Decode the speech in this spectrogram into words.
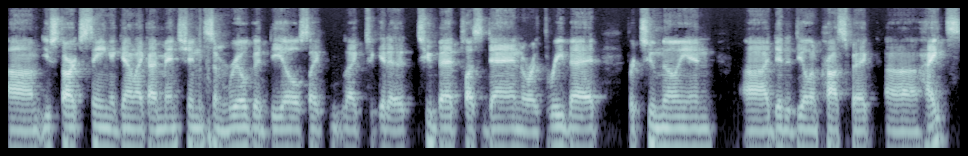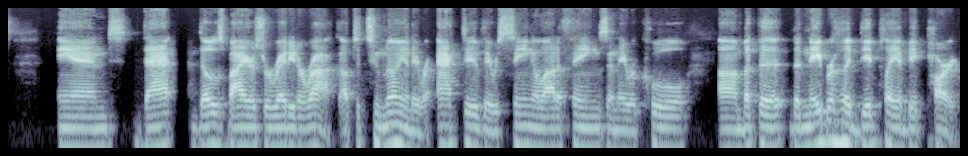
um, you start seeing again, like I mentioned, some real good deals, like like to get a two bed plus den or a three bed for two million. Uh, I did a deal in Prospect uh, Heights, and that those buyers were ready to rock up to two million. They were active, they were seeing a lot of things, and they were cool. Um, but the the neighborhood did play a big part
